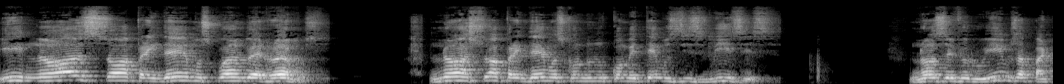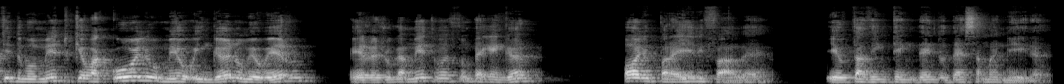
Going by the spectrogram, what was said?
E nós só aprendemos quando erramos. Nós só aprendemos quando cometemos deslizes. Nós evoluímos a partir do momento que eu acolho o meu engano, o meu erro, erro é julgamento, mas não pega engano, olho para ele e falo, é, eu estava entendendo dessa maneira,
